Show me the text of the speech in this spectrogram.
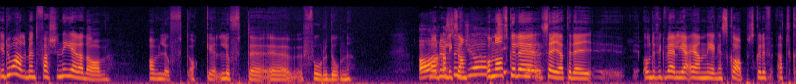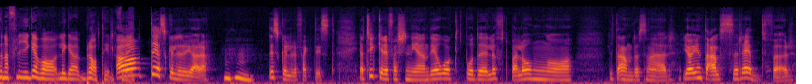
är du allmänt fascinerad av, av luft och eh, luftfordon? Ja, du alltså, liksom, jag om någon tycker- skulle säga till dig, eh, om du fick välja en egenskap, skulle att kunna flyga vara, ligga bra till för dig? Ja, det skulle det göra. Mhm. Det skulle det faktiskt. Jag tycker det är fascinerande. Jag har åkt både luftballong och lite andra sådana här. Jag är ju inte alls rädd för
